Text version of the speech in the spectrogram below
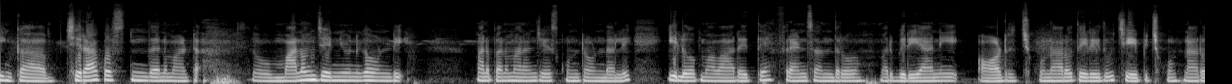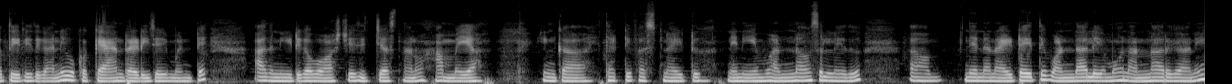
ఇంకా చిరాకు వస్తుంది అనమాట సో మనం జెన్యున్గా ఉండి మన పని మనం చేసుకుంటూ ఉండాలి. ఈలోపు మా వారైతే ఫ్రెండ్స్ అందరూ మరి బిర్యానీ ఆర్డర్ ఇచ్చుకున్నారో తెలీదు చేపించుకుంటున్నారో తెలియదు కానీ ఒక క్యాన్ రెడీ చేయమంటే అది నీట్గా వాష్ చేసి ఇచ్చేస్తున్నాను. అమ్మయ్య ఇంకా థర్టీ ఫస్ట్ నైట్ నేను ఏం వండ అవసరం లేదు నిన్న నైట్ అయితే వండాలేమో అని అన్నారు కానీ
